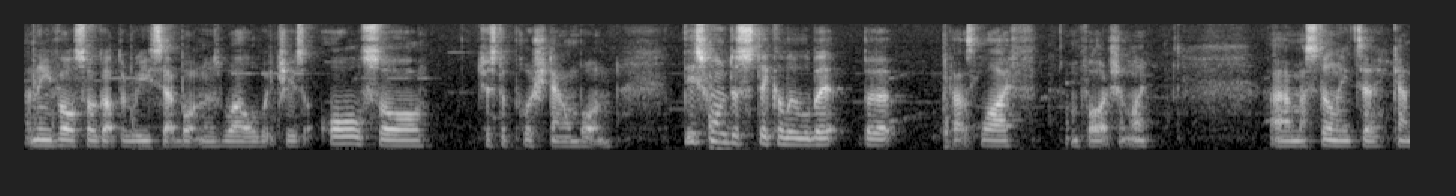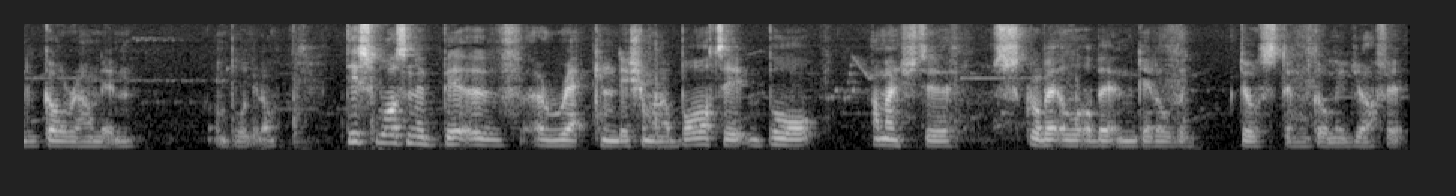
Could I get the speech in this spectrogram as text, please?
And then you've also got the reset button as well, which is also just a push down button. This one does stick a little bit, but that's life, unfortunately. Um, I still need to kind of go around it and unplug it all. This wasn't a bit of a wreck condition when I bought it, but I managed to scrub it a little bit and get all the dust and gummage off it.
